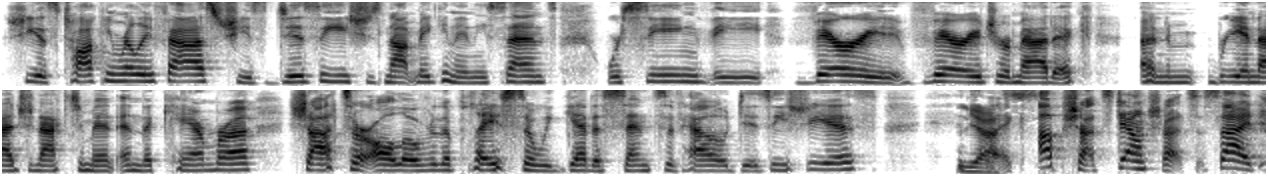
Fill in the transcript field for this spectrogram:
She is talking really fast. She's dizzy. She's not making any sense. We're seeing the very, very dramatic and reenactment and the camera shots are all over the place. So we get a sense of how dizzy she is. It's Yes. like up shots, down shots, aside.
